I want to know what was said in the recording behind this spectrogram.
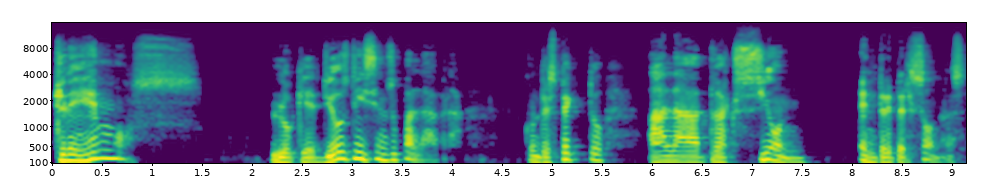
creemos lo que Dios dice en su palabra con respecto a la atracción entre personas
